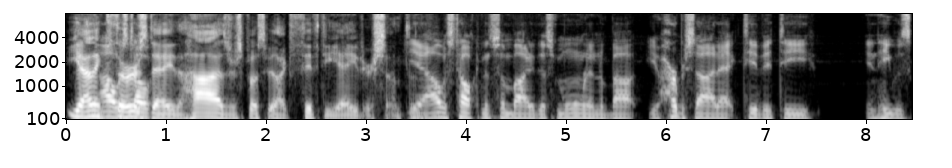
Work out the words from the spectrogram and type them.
Yeah, I think I Thursday the highs are supposed to be like 58 or something. Yeah, I was talking to somebody this morning about you know, herbicide activity, and he was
